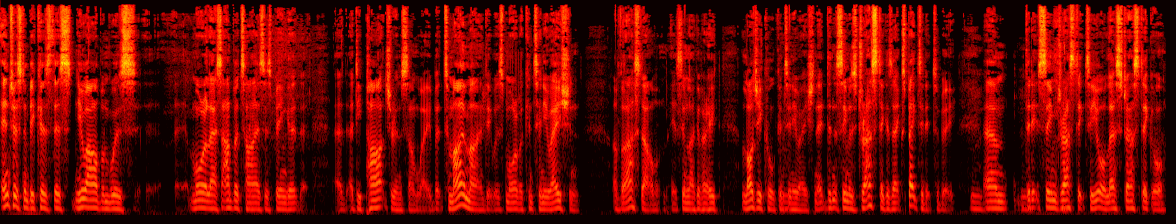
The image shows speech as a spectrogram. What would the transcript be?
interesting because this new album was more or less advertised as being a, a, a departure in some way, but to my mind, it was more of a continuation of the last album. It seemed like a very logical continuation. It didn't seem as drastic as I expected it to be. Um, Did it seem drastic to you, or less drastic, or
